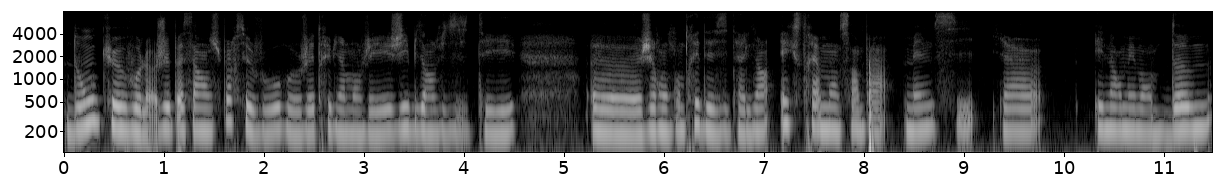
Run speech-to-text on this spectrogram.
Donc voilà, j'ai passé un super séjour, j'ai très bien mangé, j'ai bien visité. Euh, j'ai rencontré des Italiens extrêmement sympas, même s'il y a énormément d'hommes,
